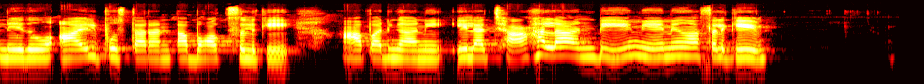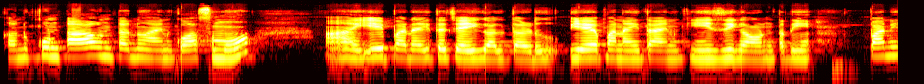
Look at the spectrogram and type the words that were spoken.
లేదు ఆయిల్ పూస్తారంట బాక్సులకి. ఆ పని కానీ ఇలా చాలా అండి. నేను అసలుకి కనుక్కుంటా ఉంటాను ఆయన కోసము. ఏ పని అయితే చేయగలుగుతాడు ఏ పని అయితే ఆయనకి ఈజీగా ఉంటుంది. పని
